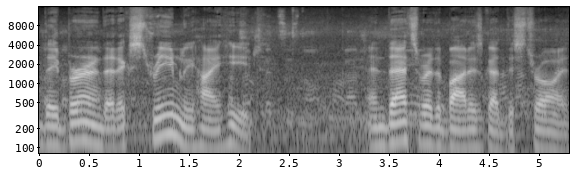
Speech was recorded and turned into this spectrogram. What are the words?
They burned at extremely high heat, and that's where the bodies got destroyed.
